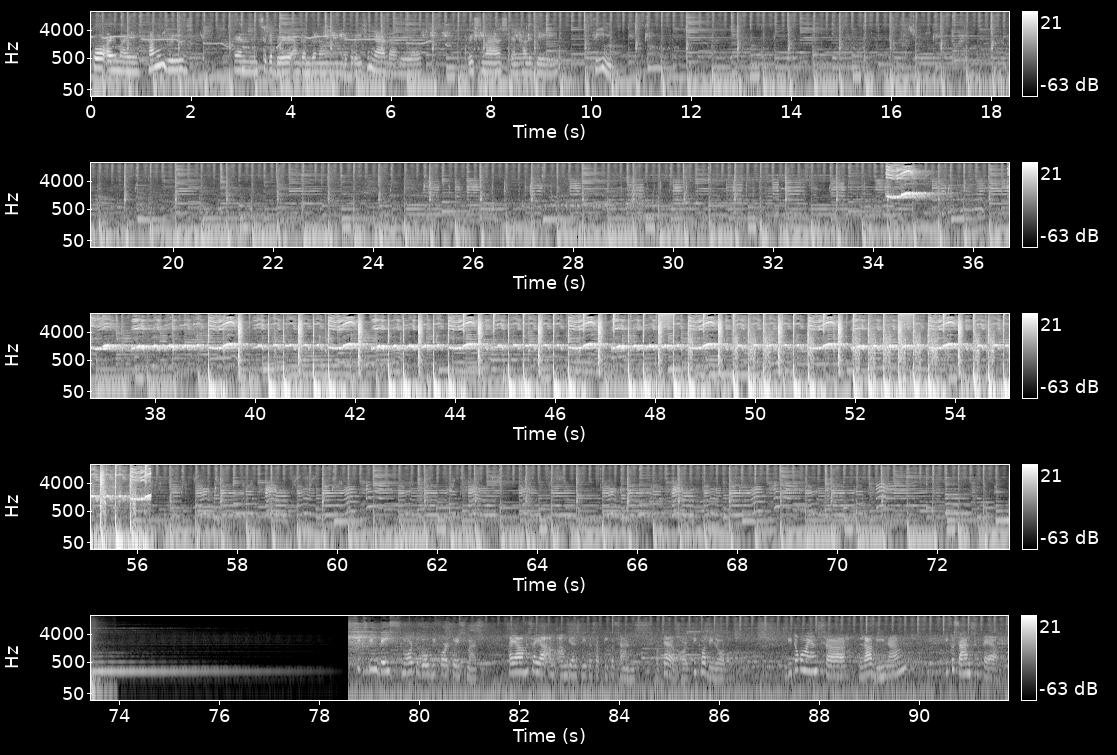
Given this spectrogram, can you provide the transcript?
Ko ay may hanging bridge and sa gabi ang ganda ng decoration niya dahil Christmas and holiday theme. Days more to go before Christmas. Kaya masaya ang ambience dito sa Pico Sands Hotel or Pico de Loro. Dito ko ngayon sa lobby ng Pico Sands Hotel.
